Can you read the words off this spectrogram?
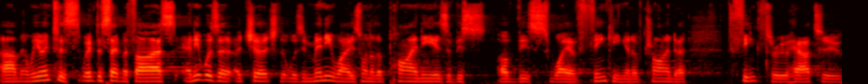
Um, and we went to, went to St. Matthias, and it was a, a church that was in many ways one of the pioneers of this, of this way of thinking and of trying to think through how to,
